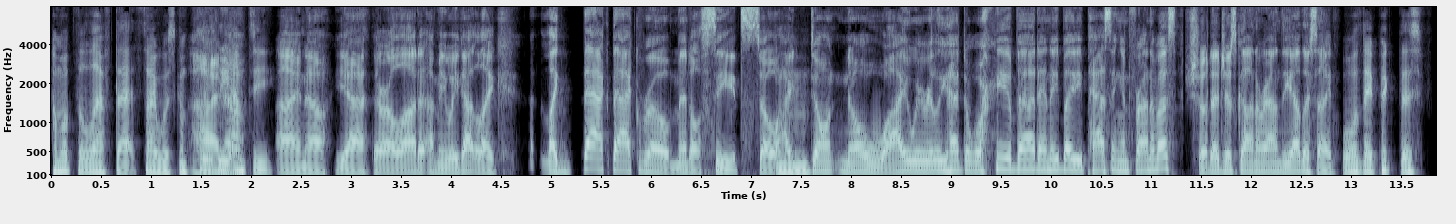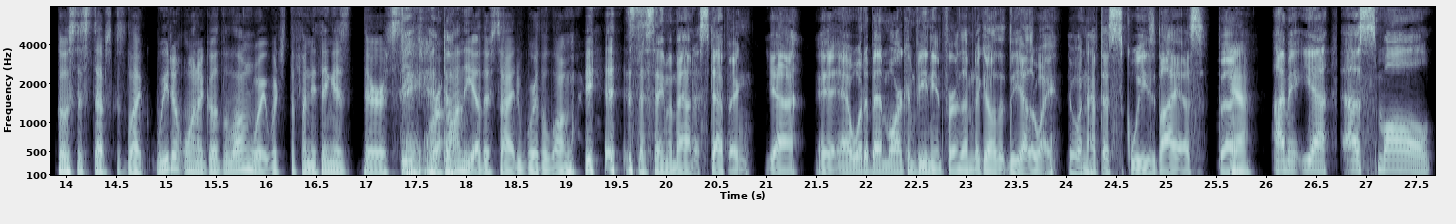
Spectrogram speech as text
Come up the left. That side was completely know. empty. I know. Yeah, there are a lot of. I mean, we got like like back back row middle seats, so I Mhm. don't know why we really had to worry about anybody passing in front of us. Should have just gone around the other side. Well, they picked this closest steps because like we don't want to go the long way. Which the funny thing is, their seats They were on the other side where the long way It's is. the same amount of stepping. Yeah, it, it would have been more convenient for them to go the, the other way. They wouldn't have to squeeze by us. But Yeah. I mean, yeah, a small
